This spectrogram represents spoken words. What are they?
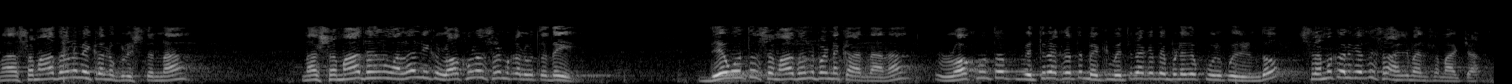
నా సమాధానం మీకు అనుగ్రహిస్తున్నా నా సమాధానం వల్ల నీకు లోకంలో శ్రమ కలుగుతుంది. దేవునితో సమాధాన పడిన కారణాన లోకంతో వ్యతిరేకత వ్యతిరేకత ఎప్పుడైతే కూలిపోయిందో శ్రమ కలిగేది సహజమైన సమాచారం.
